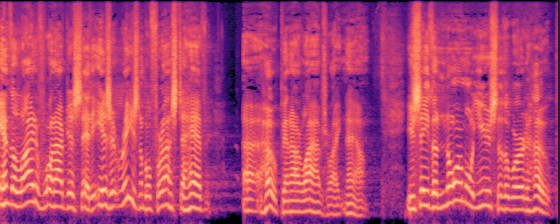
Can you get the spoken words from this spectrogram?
In the light of what I've just said, is it reasonable for us to have uh, hope in our lives right now? You see, the normal use of the word hope,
